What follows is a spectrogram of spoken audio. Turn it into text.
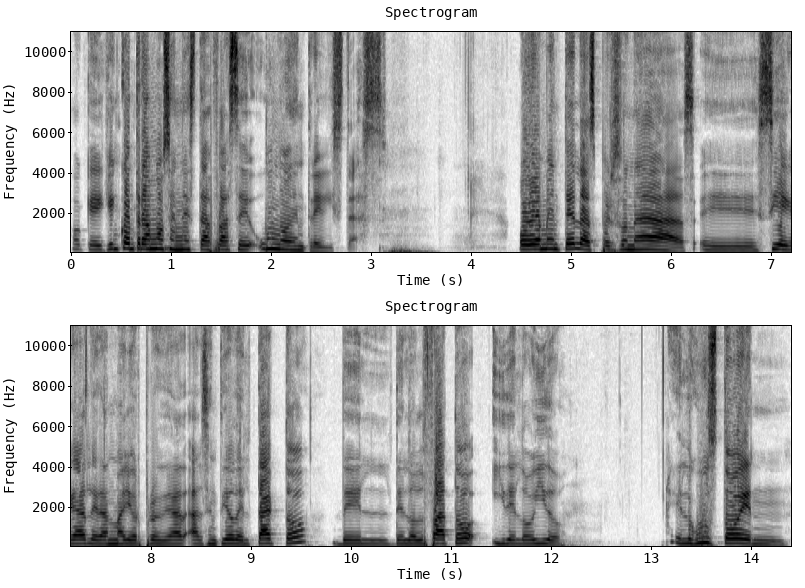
Ok, ¿qué encontramos en esta fase 1 de entrevistas? Obviamente las personas eh, ciegas le dan mayor prioridad al sentido del tacto, del, olfato y del oído. El gusto en,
